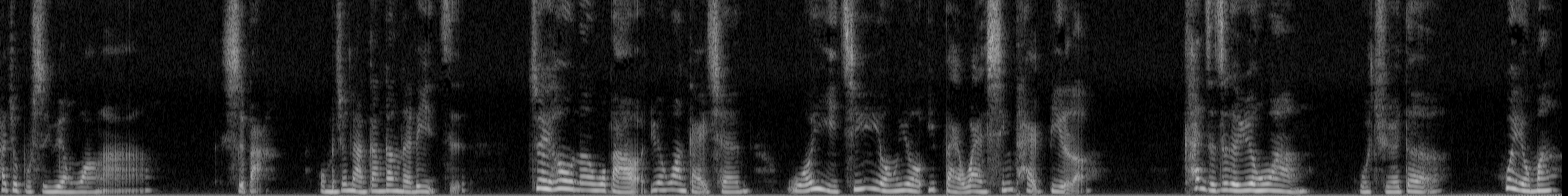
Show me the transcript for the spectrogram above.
它就不是愿望啊，是吧？我们就拿刚刚的例子，最后呢，我把愿望改成我已经拥有一百万新台币了。看着这个愿望，我觉得。会有吗？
